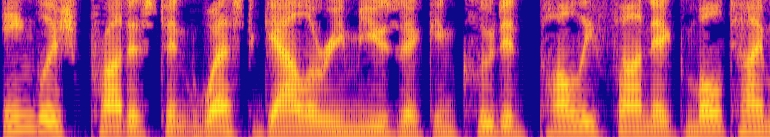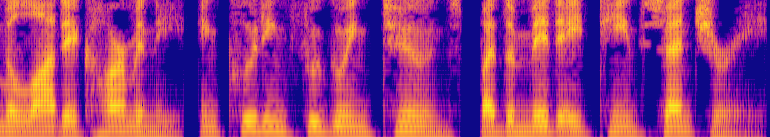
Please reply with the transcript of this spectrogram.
English Protestant West Gallery music included polyphonic multi-melodic harmony, including fuguing tunes, by the mid-18th century.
